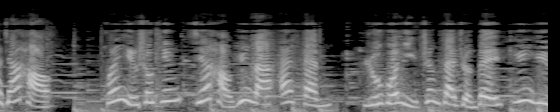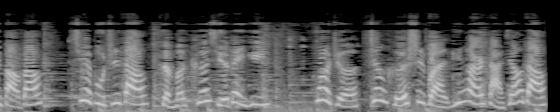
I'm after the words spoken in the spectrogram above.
大家好，欢迎收听接好运啦 FM。如果你正在准备孕育宝宝，却不知道怎么科学备孕，或者正和试管婴儿打交道，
